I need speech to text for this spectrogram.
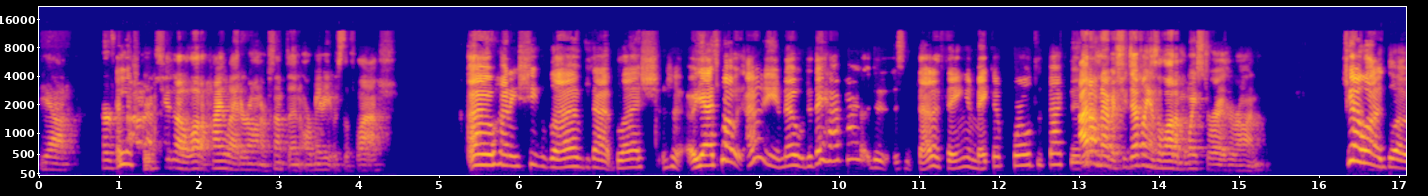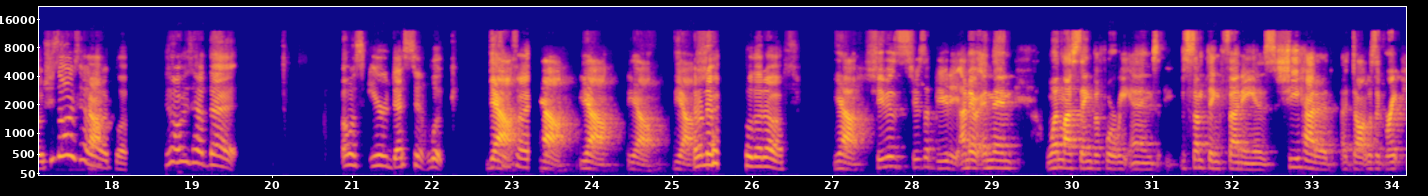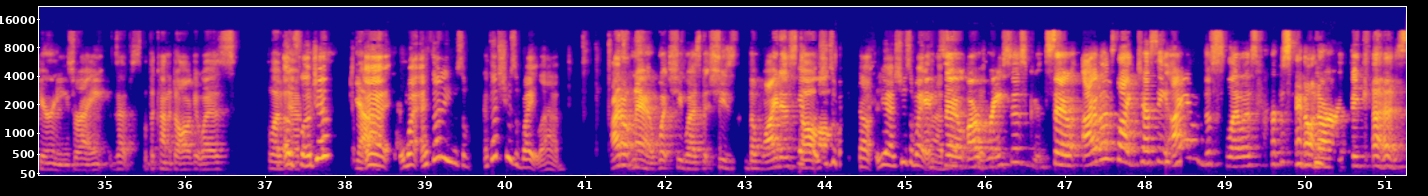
Yeah. Her, I love I don't know, her. she's got a lot of highlighter on or something, or maybe it was the flash. oh honey she loved that blush yeah it's probably i don't even know did they have highlight is that a thing in makeup world back then I don't know, but she definitely has a lot of moisturizer on. She got a lot of glow. She's always had a lot of glow. She's always had that almost iridescent look. Yeah, Sometimes- yeah, yeah, yeah, yeah. I don't know how to pull that off. Yeah, she was she was a beauty. I know. And then one last thing before we end, something funny is she had a, a dog. It was a Great Pyrenees, right? That's what the kind of dog it was. Flojo. Oh, Flojo? yeah. Uh, what? I thought he was. A, I thought she was a white lab. I don't know what she was, but she's the whitest Yeah, dog. she's a dog. Yeah, she's a white And lab. so our racist, so I was like, Jessie, I am the slowest person on earth because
